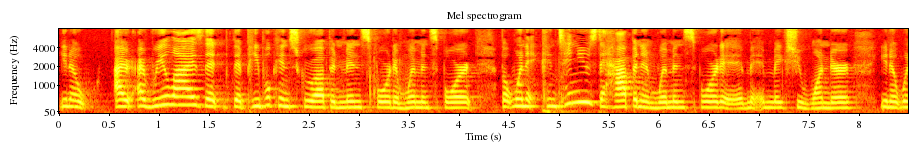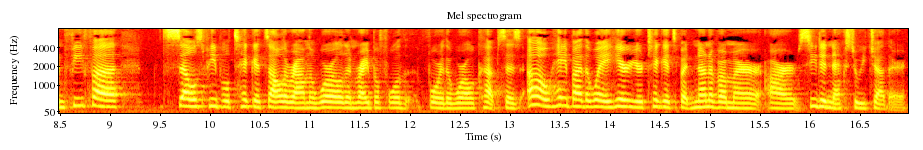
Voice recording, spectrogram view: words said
you know I, I realize that that people can screw up in men's sport and women's sport, but when it continues to happen in women's sport, it, it makes you wonder. You know when FIFA sells people tickets all around the world and right before for the World Cup says, "Oh, hey, by the way, here are your tickets, but none of them are are seated next to each other."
